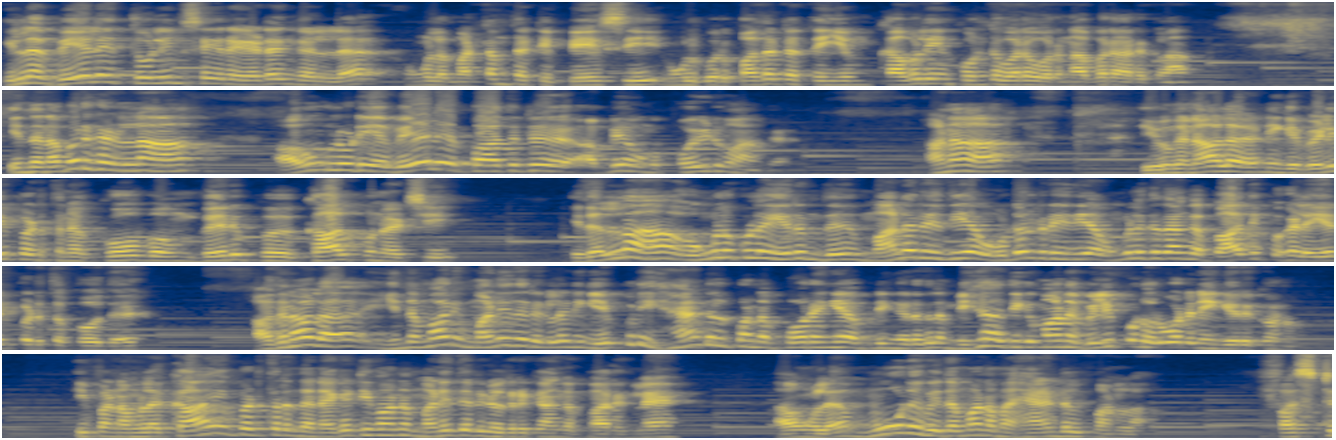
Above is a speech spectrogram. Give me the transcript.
இல்லை வேலை தொழில் செய்கிற இடங்களில் உங்களை மட்டம் தட்டி பேசி உங்களுக்கு ஒரு பதட்டத்தையும் கவலையும் கொண்டு வர ஒரு நபராக இருக்கலாம். இந்த நபர்கள்லாம் அவங்களுடைய வேலையை பார்த்துட்டு அப்படியே அவங்க போயிடுவாங்க. ஆனால் இவங்கனால நீங்கள் வெளிப்படுத்தின கோபம் வெறுப்பு காழ்ப்புணர்ச்சி இதெல்லாம் உங்களுக்குள்ள இருந்து மன ரீதியாக உடல் ரீதியாக உங்களுக்கு தாங்க பாதிப்புகளை ஏற்படுத்த போகுது. அதனால இந்த மாதிரி மனிதர்களை நீங்க எப்படி ஹேண்டில் பண்ண போறீங்க அப்படிங்கிறதுல மிக அதிகமான விழிப்புணர்வோடு நீங்க இருக்கணும். இப்ப நம்மளை காயப்படுத்துற இந்த நெகட்டிவான மனிதர்கள் இருக்காங்க பாருங்களேன். அவங்கள மூணு விதமா நம்ம ஹேண்டில் பண்ணலாம். ஃபர்ஸ்ட்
